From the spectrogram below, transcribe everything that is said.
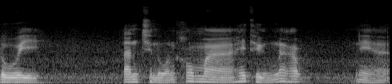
โดยดันฉนวนเข้ามาให้ถึงนะครับ เนี่ยฮะ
